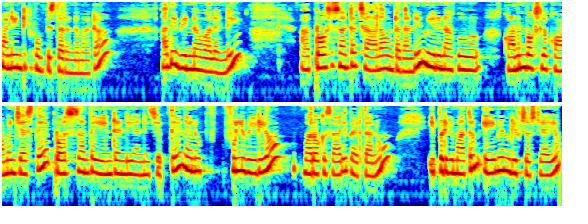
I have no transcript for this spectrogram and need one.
మన ఇంటికి పంపిస్తారన్నమాట. అది విన్ అవ్వాలండి. ఆ ప్రాసెస్ అంతా చాలా ఉంటుందండి. మీరు నాకు కామెంట్ బాక్స్లో కామెంట్ చేస్తే ప్రాసెస్ అంతా ఏంటండి అని చెప్తే నేను ఫుల్ వీడియో మరొకసారి పెడతాను. ఇప్పటికి మాత్రం ఏమేమి గిఫ్ట్స్ వచ్చాయో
